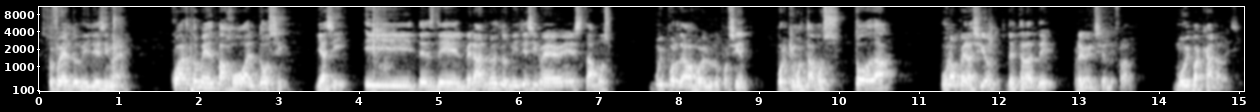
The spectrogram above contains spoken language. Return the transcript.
Esto fue en el 2019. Cuarto mes bajó al 12% y así. Y desde el verano del 2019 estamos muy por debajo del 1%, porque montamos toda una operación detrás de prevención de fraude. Muy bacana, decir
